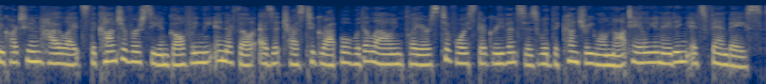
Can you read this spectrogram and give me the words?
The cartoon highlights the controversy engulfing the NFL as it tries to grapple with allowing players to voice their grievances with the country while not alienating its fan base.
